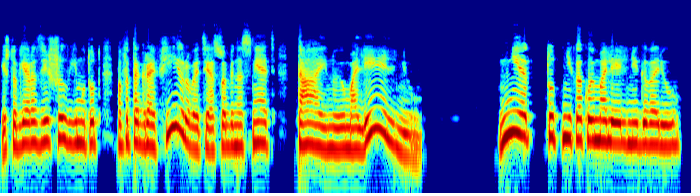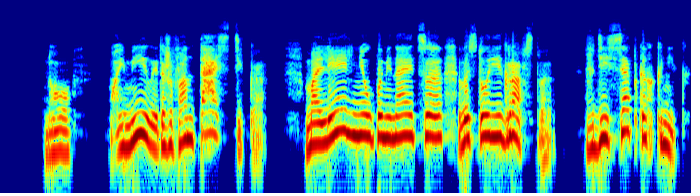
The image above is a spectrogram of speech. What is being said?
и чтобы я разрешил ему тут пофотографировать и особенно снять тайную молельню. Нет тут никакой молельни, говорю. Но, мой милый, это же фантастика! Молельня упоминается в истории графства, в десятках книг.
